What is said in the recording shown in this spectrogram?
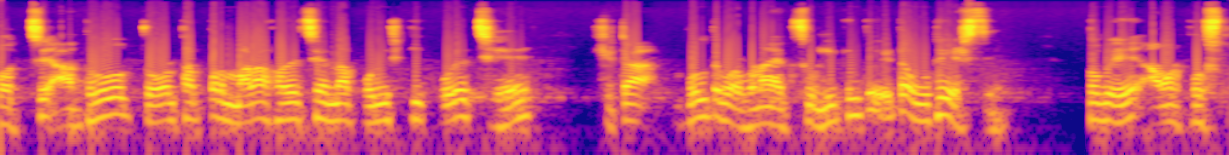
হচ্ছে আদৌ চর থাপ্পড় মারা হয়েছে না পুলিশ কি করেছে, সেটা বলতে পারব না অ্যাকচুয়ালি কিন্তু এটা উঠে এসছে। তবে আমার প্রশ্ন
